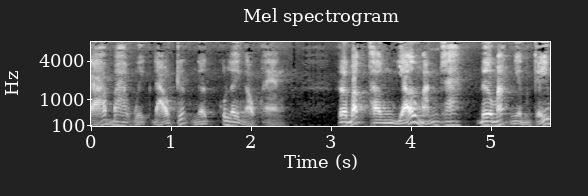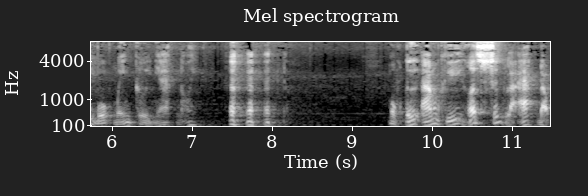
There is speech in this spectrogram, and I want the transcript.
cả ba quyệt đạo trước ngực của Lê Ngọc Hàn. Rồi bất thần dở mạnh ra, đưa mắt nhìn kỹ buộc miệng cười nhạt nói. Một tứ ám khí hết sức là ác độc.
